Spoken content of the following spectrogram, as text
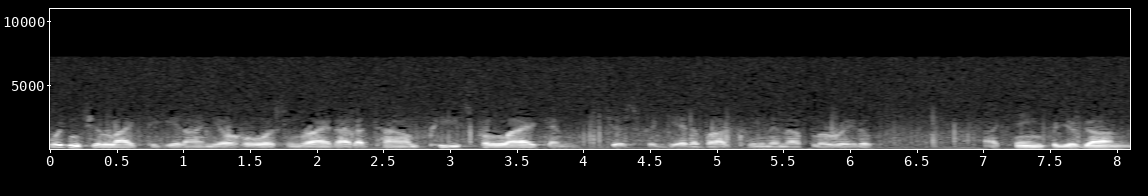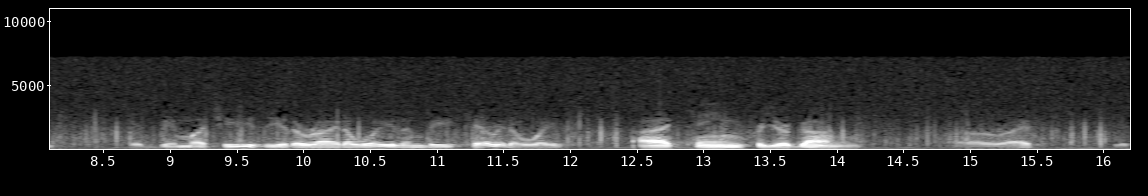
wouldn't you like to get on your horse and ride out of town peaceful like and just forget about cleaning up Laredo? I came for your gun. It'd be much easier to ride away than be carried away. I came for your gun. All right. You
